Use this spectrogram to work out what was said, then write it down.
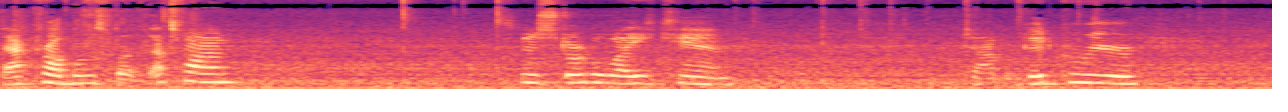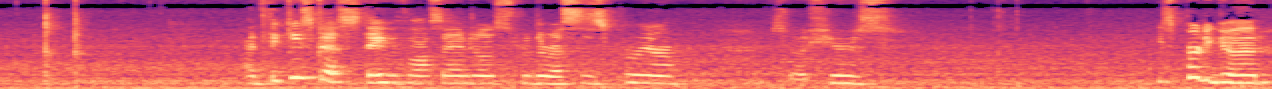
back problems, but that's fine. Gonna struggle while he can to have a good career. I think he's gonna stay with Los Angeles for the rest of his career. So here's he's pretty good.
